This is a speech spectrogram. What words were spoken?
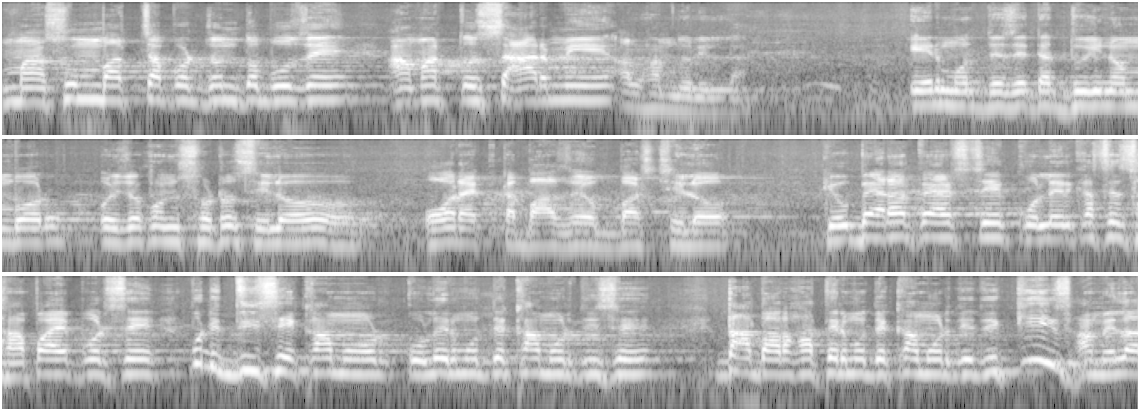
মাসুম বাচ্চা পর্যন্ত বুঝে, আমার তো চার মেয়ে, আলহামদুলিল্লাহ। এর মধ্যে যেটা দুই নম্বর, ওই যখন ছোট ছিল, ওর একটা বাজে অভ্যাস ছিল। কেউ বেড়াতে আসছে, কোলের কাছে ঝাঁপায় পড়ছে পুরি দিছে কামড়, কোলের মধ্যে কামড় দিছে, দাদার হাতের মধ্যে কামড় দিয়ে দিয়ে কি ঝামেলা,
